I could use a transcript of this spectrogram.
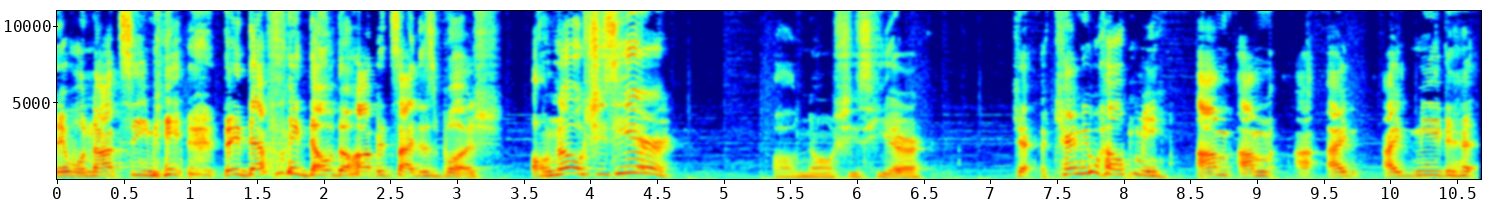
They will not see me. they definitely don't know I'm inside this bush. Oh, no. She's here. Oh, no. She's here. Can, can you help me? I'm, I'm, I, I, I need,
